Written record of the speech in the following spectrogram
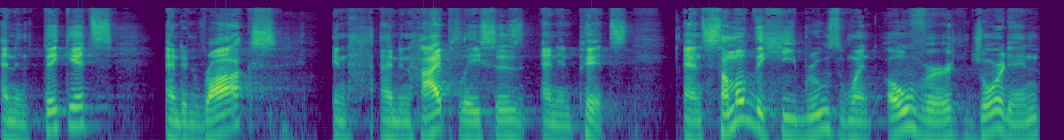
and in thickets and in rocks in, and in high places and in pits. And some of the Hebrews went over Jordan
